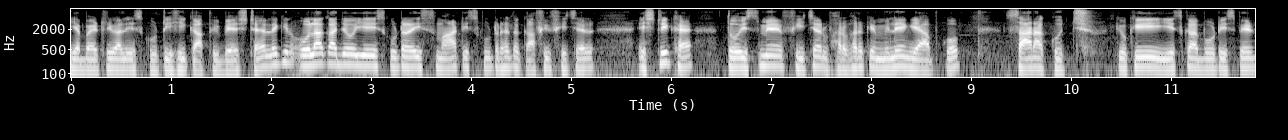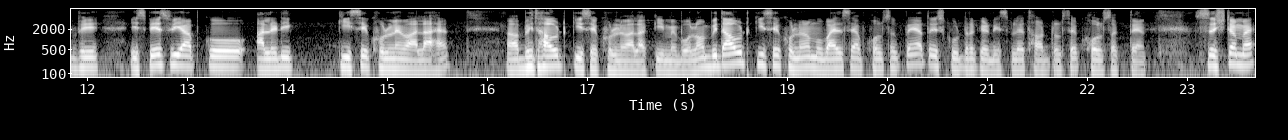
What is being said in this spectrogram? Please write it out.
या बैटरी वाली स्कूटी ही काफ़ी बेस्ट है। लेकिन ओला का जो ये स्कूटर है स्मार्ट स्कूटर है तो काफ़ी फीचर स्टिक है। तो इसमें फ़ीचर भर भर के मिलेंगे आपको सारा कुछ, क्योंकि इसका बोट स्पेस भी स्पेस भी आपको ऑलरेडी की से खुलने वाला है। विदाउट की से खुलने वाला की मैं बोल रहा हूँ। विदाउट की से खुलने वाला मोबाइल से आप खोल सकते हैं या तो स्कूटर के डिस्प्ले थॉटल से खोल सकते हैं। सिस्टम है।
